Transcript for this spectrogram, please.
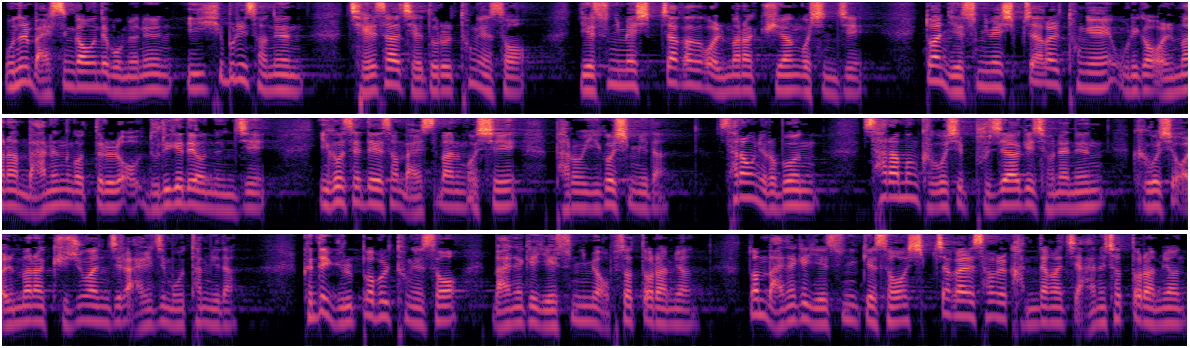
오늘 말씀 가운데 보면은 이 히브리서는 제사 제도를 통해서 예수님의 십자가가 얼마나 귀한 것인지 또한 예수님의 십자가를 통해 우리가 얼마나 많은 것들을 누리게 되었는지 이것에 대해서 말씀하는 것이 바로 이것입니다. 사랑하는 여러분, 사람은 그것이 부재하기 전에는 그것이 얼마나 귀중한지를 알지 못합니다. 근데 율법을 통해서 만약에 예수님이 없었더라면 또한 만약에 예수님께서 십자가의 사을 감당하지 않으셨더라면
